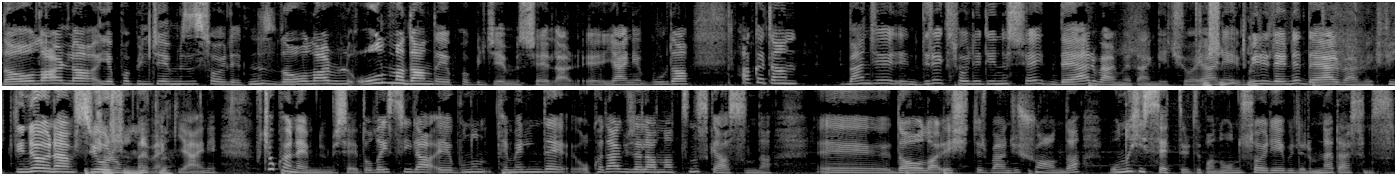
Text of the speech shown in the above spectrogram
DAO'larla yapabileceğimizi söylediniz. DAO'lar olmadan da yapabileceğimiz şeyler. E, yani burada hakikaten bence e, direkt söylediğiniz şey değer vermeden geçiyor. Yani Kesinlikle. birilerine değer vermek, fikrini önemsiyorum Kesinlikle. demek. Yani bu çok önemli bir şey. Dolayısıyla e, bunun temelinde o kadar güzel anlattınız ki aslında e, dağlar eşittir bence şu anda onu hissettirdi bana onu söyleyebilirim. Ne dersiniz?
